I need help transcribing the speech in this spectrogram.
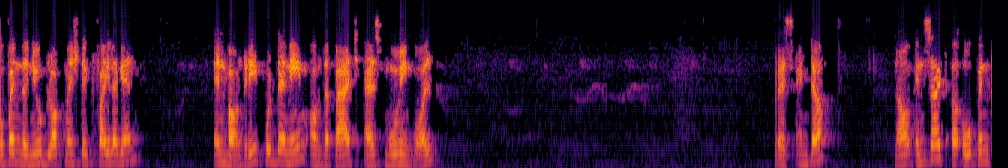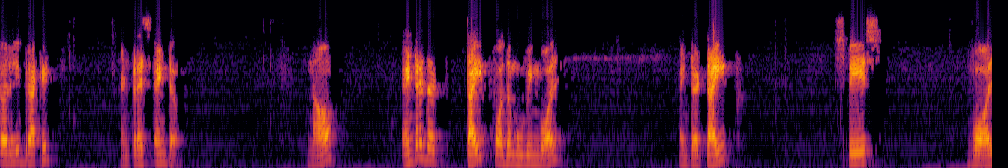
Open the new block blockmeshdict file again. In boundary, put the name of the patch as moving wall press enter. Now insert a open curly bracket and press enter. Now enter the type for the moving wall. Enter type space wall.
